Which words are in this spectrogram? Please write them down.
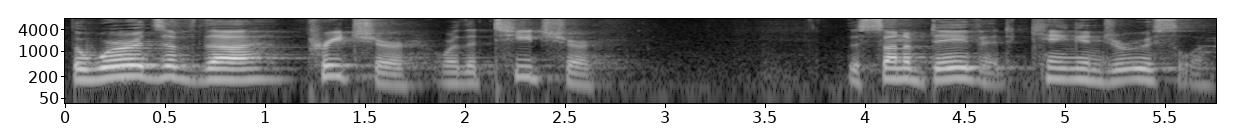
The words of the preacher or the teacher the son of David, king in Jerusalem.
